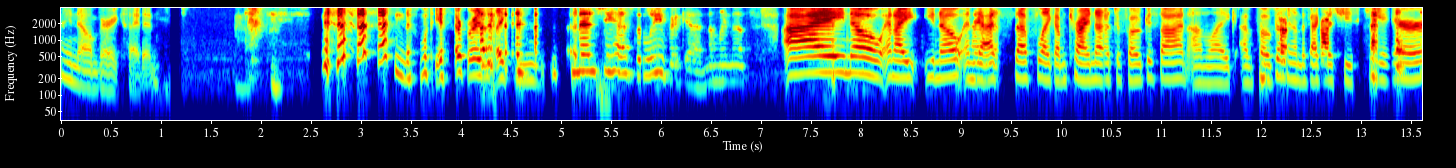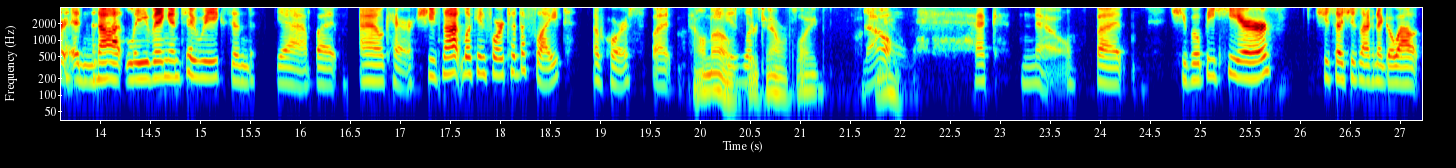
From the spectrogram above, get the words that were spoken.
I know. I'm very excited. Nobody ever is like, And then she has to leave again. I mean, that's I know, and I, you know, and I know. that's stuff like I'm trying not to focus on. I'm like, I'm I'm focusing on the fact that she's here and not leaving in two weeks, and yeah, but I don't care. She's not looking forward to the flight, of course, but Hell no. She's like- 13 hour flight. No. heck no. But she will be here. She says she's not going to go out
